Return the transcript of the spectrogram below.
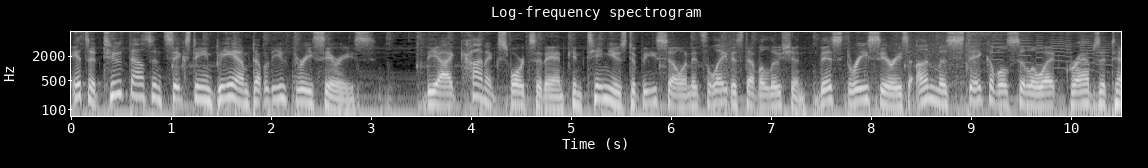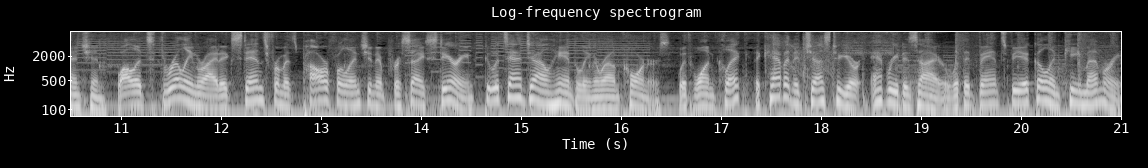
It's a 2016 BMW 3 Series. The iconic sports sedan continues to be so in its latest evolution. This 3 Series unmistakable silhouette grabs attention, while its thrilling ride extends from its powerful engine and precise steering to its agile handling around corners. With one click, the cabin adjusts to your every desire with advanced vehicle and key memory,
